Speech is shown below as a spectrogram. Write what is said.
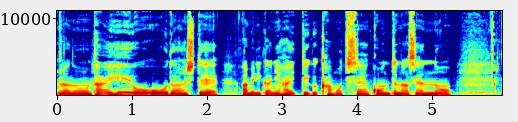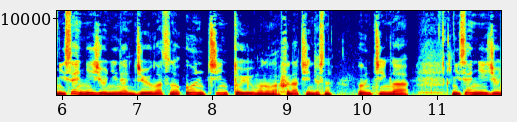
あの、太平洋を横断して、アメリカに入っていく貨物船、コンテナ船の、2022年10月の運賃というものが、船賃ですね。運賃が、2022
